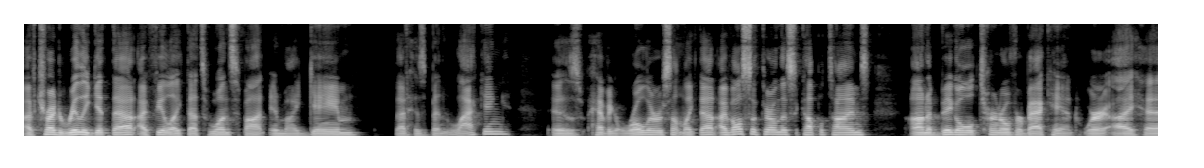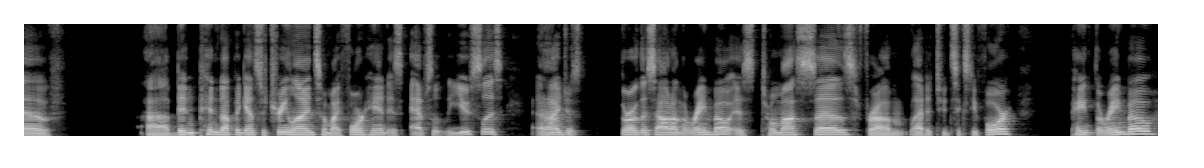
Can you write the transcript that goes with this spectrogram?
I've tried to really get that. I feel like that's one spot in my game that has been lacking is having a roller or something like that. I've also thrown this a couple times on a big old turnover backhand where I have uh, been pinned up against a tree line, so my forehand is absolutely useless, and I just throw this out on the rainbow, as Tomas says from Latitude 64. Paint the rainbow,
